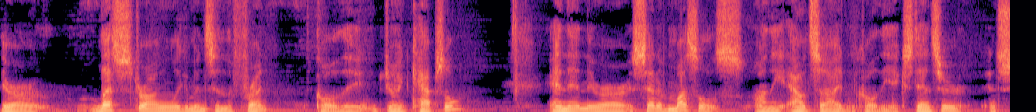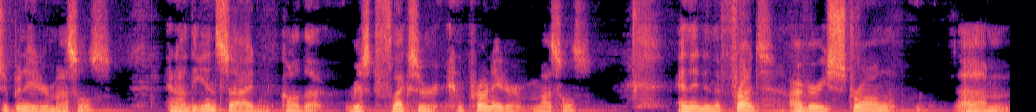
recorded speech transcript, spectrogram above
There are less strong ligaments in the front called the joint capsule. And then there are a set of muscles on the outside called the extensor and supinator muscles. And on the inside called the wrist flexor and pronator muscles. And then in the front are very strong um,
